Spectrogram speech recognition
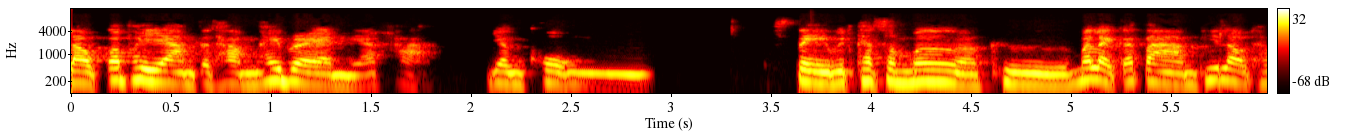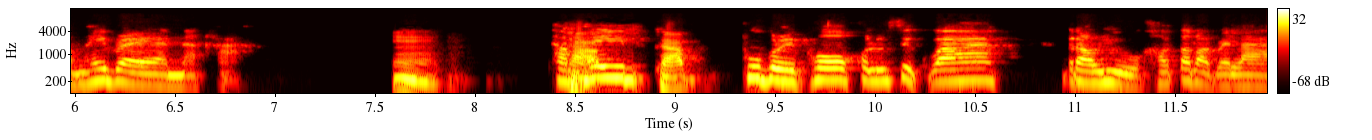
เราก็พยายามจะทำให้แบรนด์เนี้ยค่ะ ยังคง stay with customer อะคือเมื่อไหร่ก็ตามที่เราทำให้แบรนด์นะคะอืมทำให้ครับผู้บริโภคเขารู้สึกว่าเราอยู่เขาตลอดเวลา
